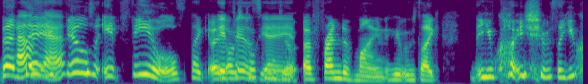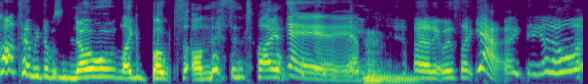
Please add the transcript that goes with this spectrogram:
that, that yeah. it feels it feels like I- It I was feels, talking yeah, to yeah. a friend of mine who was like, "You can't." She was like, "You can't tell me there was no like boats on this entire Yeah, yeah, yeah, yeah, thing." Mm. And it was like, yeah, you know?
